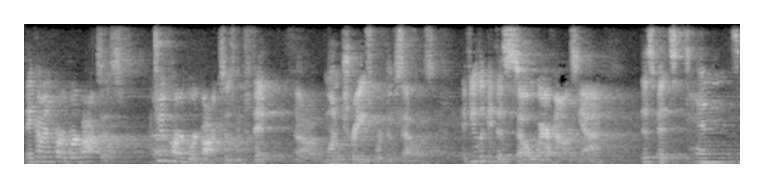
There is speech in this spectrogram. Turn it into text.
They come in cardboard boxes. Two cardboard boxes would fit uh, one tray's worth of cells. If you look at this cell warehouse, yeah, this fits tens,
